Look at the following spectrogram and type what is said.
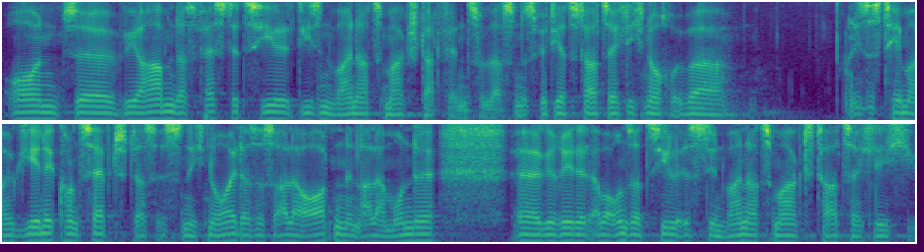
Und äh, wir haben das feste Ziel, diesen Weihnachtsmarkt stattfinden zu lassen. Es wird jetzt tatsächlich noch über dieses Thema Hygienekonzept, das ist nicht neu, das ist aller Orten, in aller Munde äh, geredet, aber unser Ziel ist, den Weihnachtsmarkt tatsächlich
